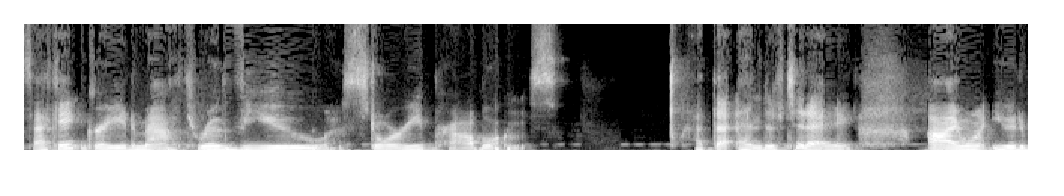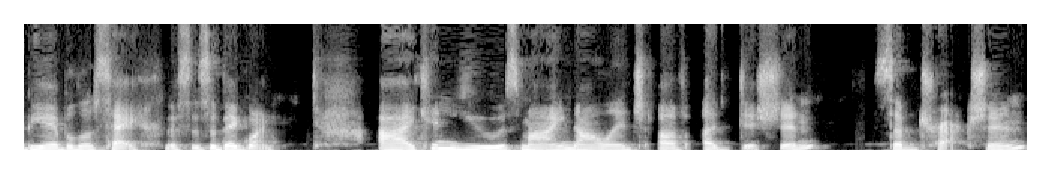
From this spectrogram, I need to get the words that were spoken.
Second grade math review story problems. At the end of today, I want you to be able to say, this is a big one. I can use my knowledge of addition, subtraction,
